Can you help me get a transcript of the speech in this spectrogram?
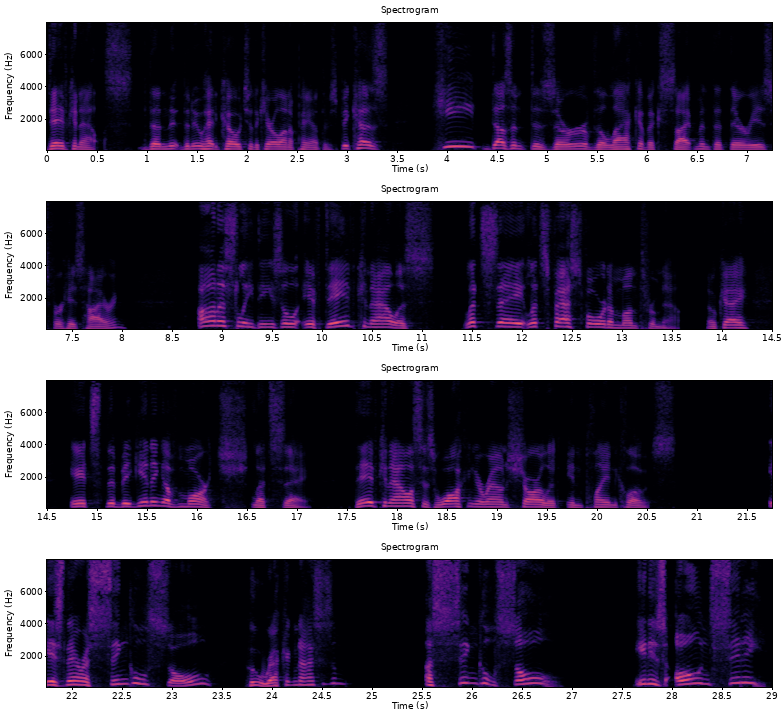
Dave Canales, the the new head coach of the Carolina Panthers, because he doesn't deserve the lack of excitement that there is for his hiring. Honestly, Diesel, if Dave Canales, let's say, let's fast forward a month from now, okay? It's the beginning of March, let's say. Dave Canales is walking around Charlotte in plain clothes. Is there a single soul who recognizes him? A single soul in his own city.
